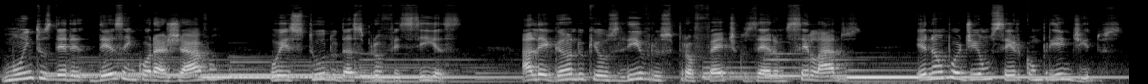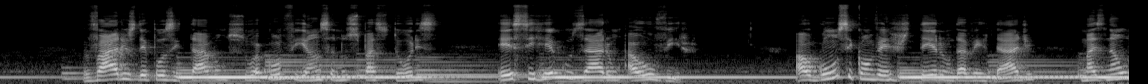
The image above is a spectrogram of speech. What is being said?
Muitos desencorajavam o estudo das profecias, alegando que os livros proféticos eram selados e não podiam ser compreendidos. Vários depositavam sua confiança nos pastores e se recusaram a ouvir. Alguns se converteram da verdade, mas não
